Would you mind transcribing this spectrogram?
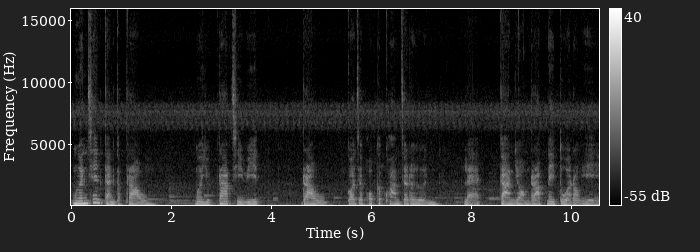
เหมือนเช่นกันกับเรา เมื่อหยุดพรากชีวิต เราก็จะพบกับความเจริญ และ การยอมรับในตัวเราเอง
